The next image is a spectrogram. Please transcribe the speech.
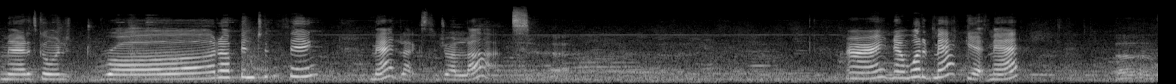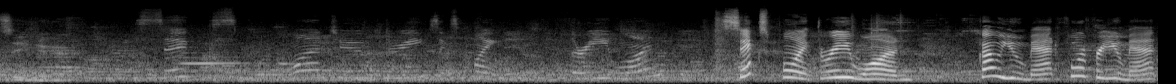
Matt is going to draw it up into the thing. Matt likes to draw lots. Alright, now what did Matt get, Matt? Uh, let's see here. 6.31. Go you, Matt. Four for you, Matt.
